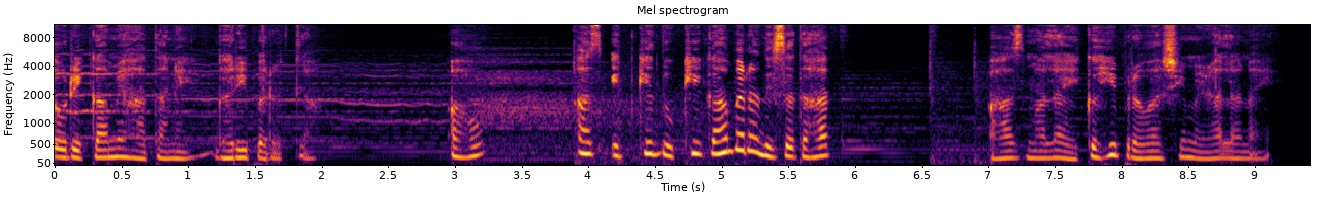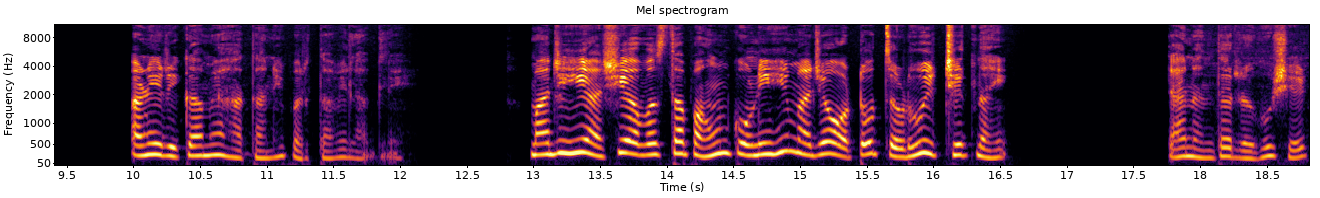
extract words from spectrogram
तो रिकाम्या हाताने घरी परतला. अहो आज इतके दुःखी का बरं दिसत आहात? आज मला एकही प्रवासी मिळाला नाही. आणि रिकाम्या हाताने परतावे लागले. माझी ही अशी अवस्था पाहून कोणीही माझ्या ऑटोत चढू इच्छित नाही. त्यानंतर रघुशेठ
